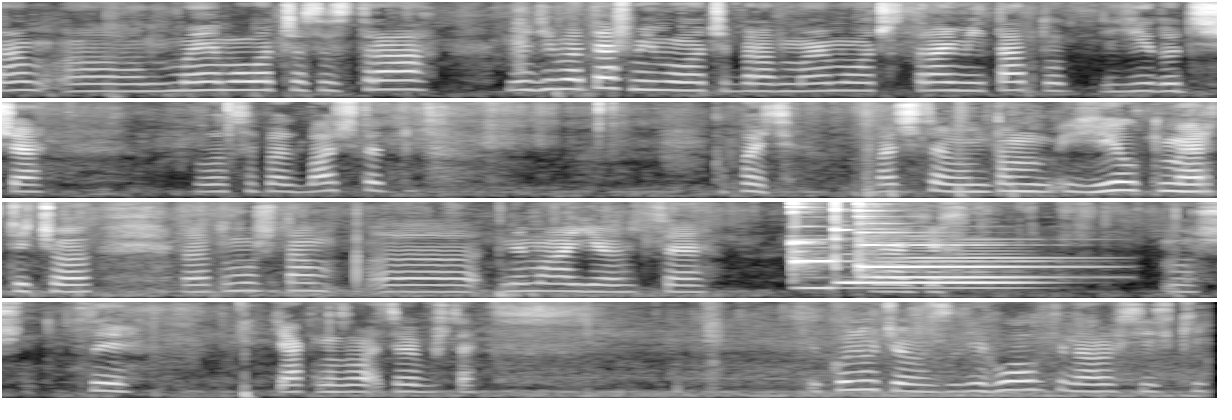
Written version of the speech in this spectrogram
Там е, моя молодша сестра. Ну, Діма теж мій молодший брат. Моя молодша сестра і мій тато їдуть ще. Велосипед, бачите тут? Капець. Бачите, вон там гілки мертві, чого. Е, тому що там е, немає це. Ніяких. Ну, як називається, вибачте. І Колючого з іголки на російській.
